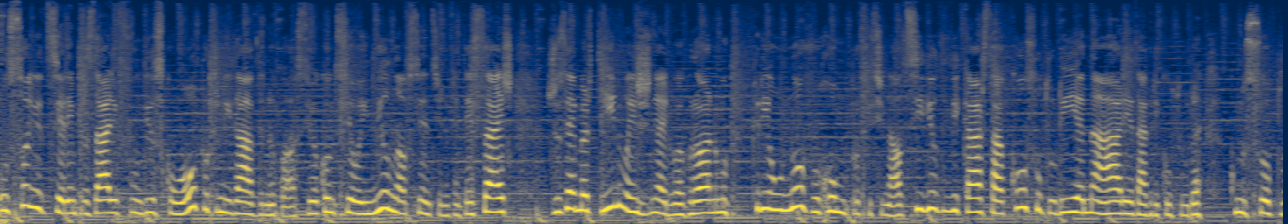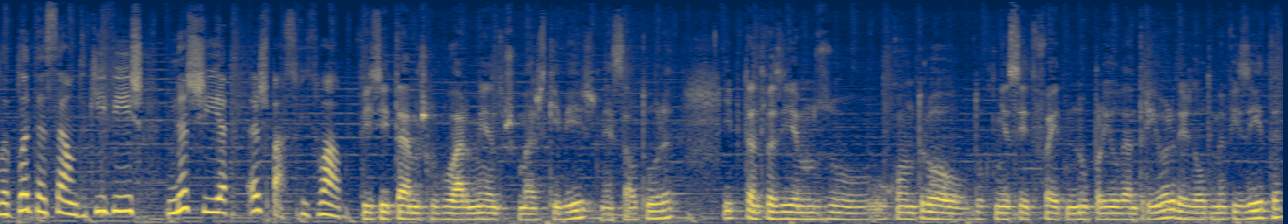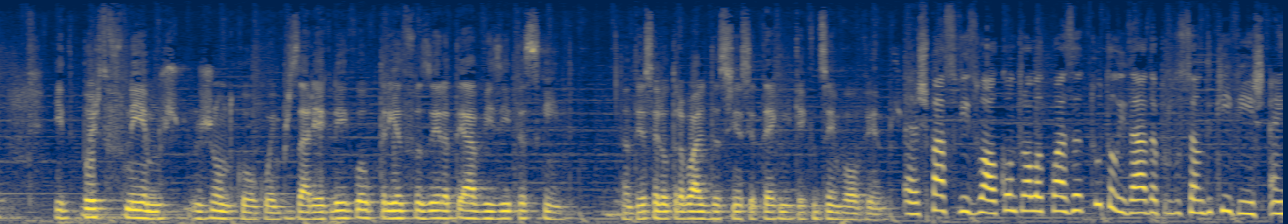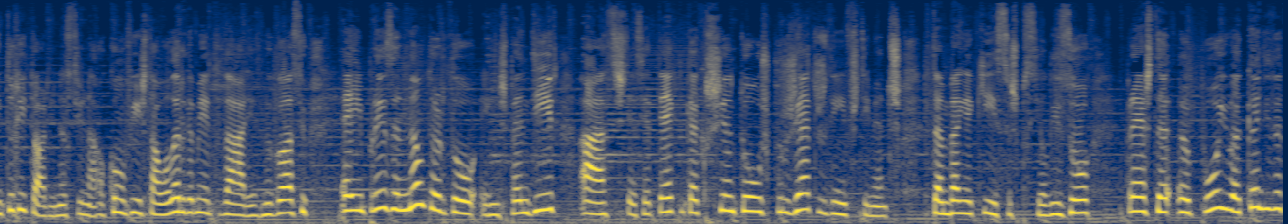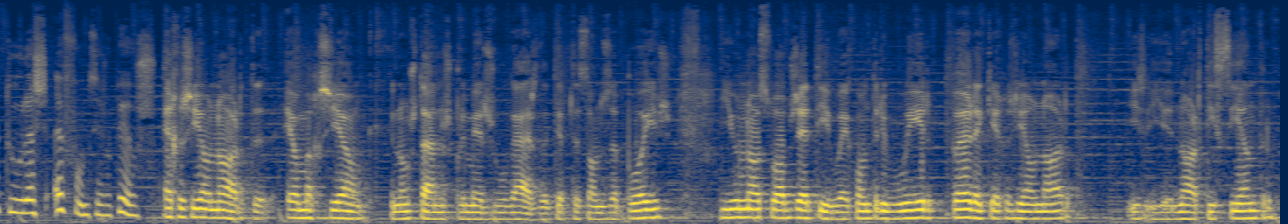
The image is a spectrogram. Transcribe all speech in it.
O sonho de ser empresário fundiu-se com a oportunidade de negócio. Aconteceu em 1996. José Martino, engenheiro agrónomo, queria um novo rumo profissional. Decidiu dedicar-se à consultoria na área da agricultura. Começou pela plantação de kiwis, nascia a Espaço Visual. Visitamos regularmente os comares de kiwis, nessa altura, e, portanto, fazíamos o, o controle do que tinha sido feito no período anterior, desde a última visita, e depois definíamos, junto com, com o empresário agrícola, o que teria de fazer até à visita seguinte. Portanto, esse era o trabalho da ciência técnica que desenvolvemos. A Espaço Visual controla quase a totalidade da produção de kiwis em território nacional. Com vista ao alargamento da área de negócio, a empresa não tardou em expandir. A assistência técnica acrescentou os projetos de investimentos. Também aqui se especializou presta apoio a candidaturas a fundos europeus. A região norte é uma região que não está nos primeiros lugares da captação dos apoios e o nosso objetivo é contribuir para que a região norte e, norte e centro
